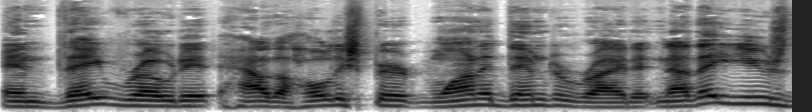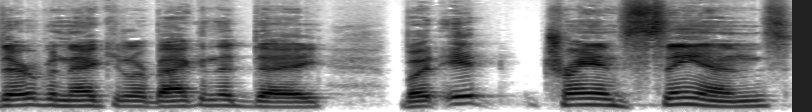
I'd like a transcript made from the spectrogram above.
and they wrote it how the Holy Spirit wanted them to write it. Now they used their vernacular back in the day, but it transcends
